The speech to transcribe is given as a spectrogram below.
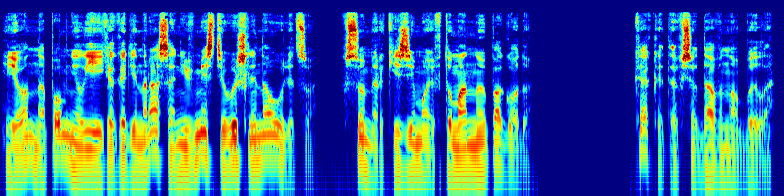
И он напомнил ей, как один раз они вместе вышли на улицу, в сумерки зимой, в туманную погоду. Как это все давно было.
